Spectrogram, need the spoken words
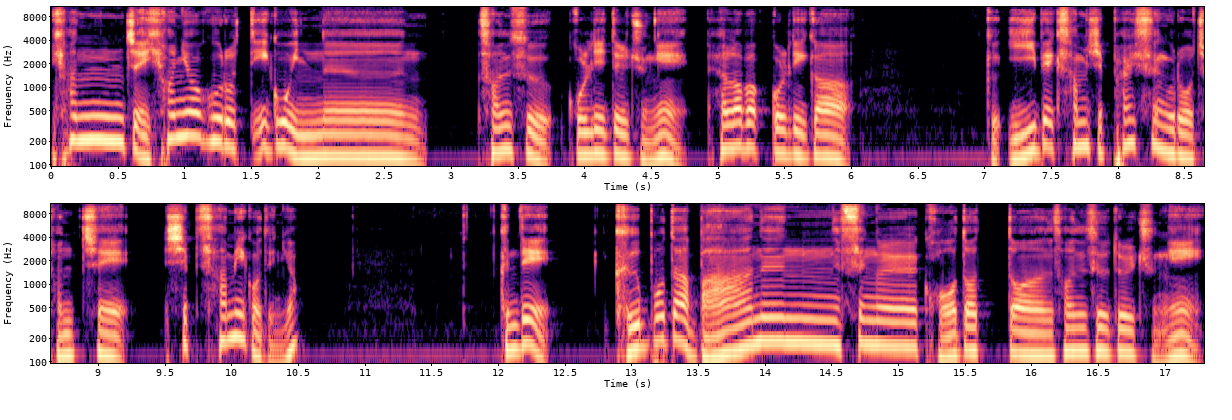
현재 현역으로 뛰고 있는 선수 골리들 중에 헬라박 골리가 그 238승으로 전체 13위거든요. 근데 그보다 많은 승을 거뒀던 선수들 중에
